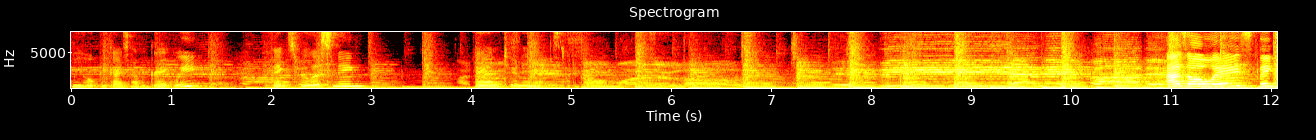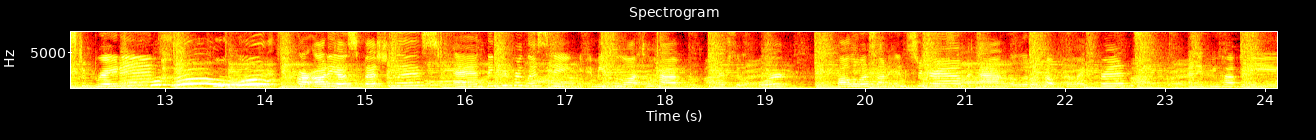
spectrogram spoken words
we hope you guys have a great week. Thanks for listening, and tune in next time. As always, thanks to Brayden, our audio specialist, and thank you for listening. It means a lot to have your support. Follow us on Instagram at A Little Help for My Friends. And if you have any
